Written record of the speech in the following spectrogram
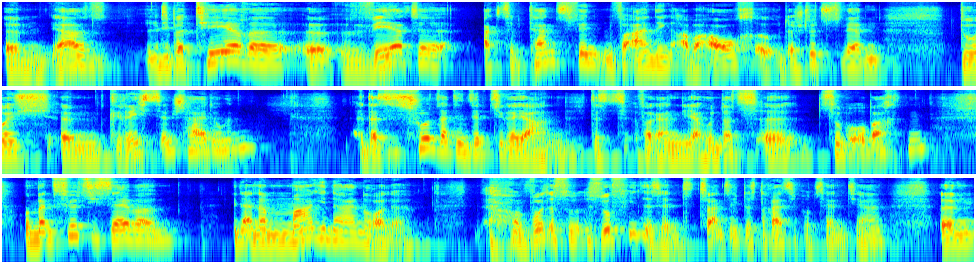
ähm, ja, libertäre äh, Werte Akzeptanz finden, vor allen Dingen aber auch äh, unterstützt werden durch ähm, Gerichtsentscheidungen. Das ist schon seit den 70er Jahren des vergangenen Jahrhunderts äh, zu beobachten. Und man fühlt sich selber in einer marginalen Rolle. Obwohl das so, so viele sind, 20 bis 30 Prozent, ja, ähm,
